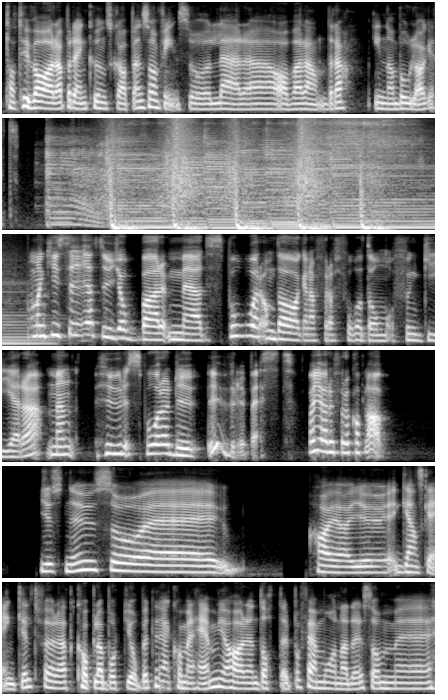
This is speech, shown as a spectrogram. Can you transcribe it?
ta tillvara på den kunskapen som finns och lära av varandra inom bolaget. Man kan ju säga att du jobbar med spår om dagarna för att få dem att fungera. Men hur spårar du ur bäst? Vad gör du för att koppla av? Just nu så eh, har jag ju ganska enkelt för att koppla bort jobbet när jag kommer hem. Jag har en dotter på fem månader som eh,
